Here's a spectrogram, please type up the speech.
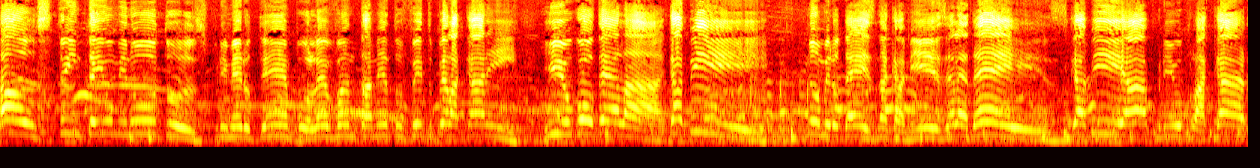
Aos 31 minutos, primeiro tempo, levantamento feito pela Karen e o gol dela, Gabi, número 10 na camisa, ela é 10. Gabi abre o placar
